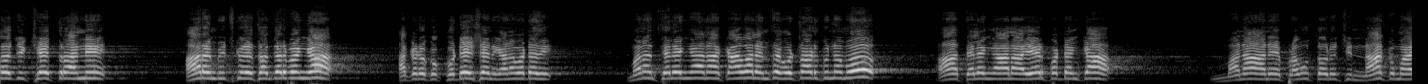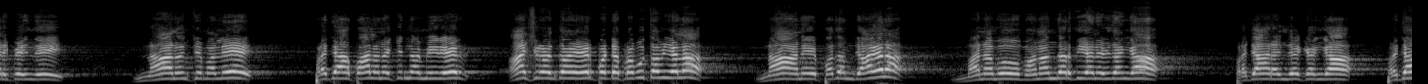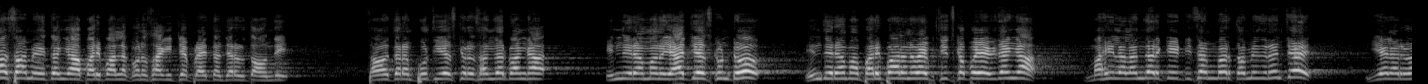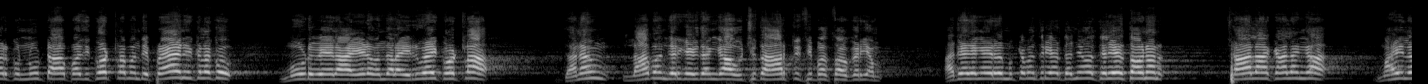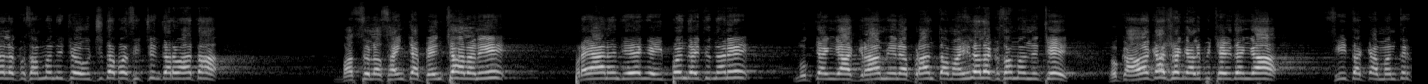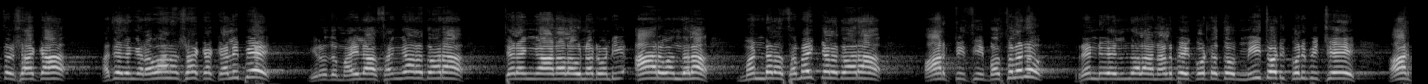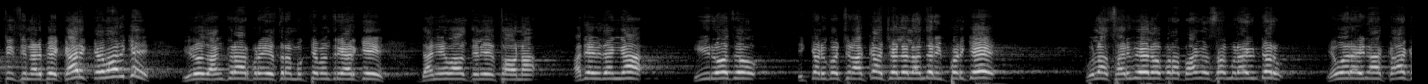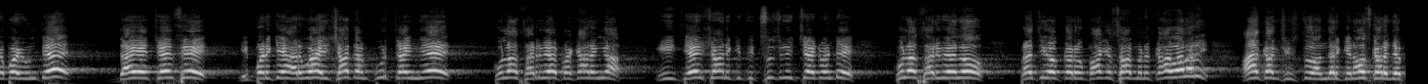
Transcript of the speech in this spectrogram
Technology క్షేత్రాన్ని ఆరంభించుకునే సందర్భంగా అక్కడ ఒక కొటేషన్ కనబడ్డది. మనం తెలంగాణ కావాలంత ఎంత కొట్లాడుకున్నామో ఆ తెలంగాణ ఏర్పడ్డాక మన అనే ప్రభుత్వం నుంచి నాకు మారిపోయింది. నా నుంచి మళ్ళీ ప్రజాపాలన కింద మీరే ఆశ్రయంతో ఏర్పడ్డ ప్రభుత్వం ఎలా? నా అనే పదం జాగల మనము మనందరిది అనే విధంగా ప్రజారంజకంగా ప్రజాస్వామ్యయుతంగా పరిపాలన కొనసాగించే ప్రయత్నం జరుగుతూ ఉంది. సంవత్సరం పూర్తి చేసుకున్న సందర్భంగా ఇందిరమ్మను యాద్ చేసుకుంటూ ఇందిరమ్మ పరిపాలన వైపు తీసుకుపోయే విధంగా మహిళలందరికీ డిసెంబర్ తొమ్మిది నుంచి ఏలరి వరకు నూట పది కోట్ల మంది ప్రయాణికులకు మూడు వేల ఏడు వందల ఇరవై కోట్ల ధనం లాభం జరిగే విధంగా ఉచిత ఆర్టీసీ బస్ సౌకర్యం. అదేవిధంగా ఈరోజు ముఖ్యమంత్రి గారు ధన్యవాదాలు తెలియజేస్తా ఉన్నాను. చాలా కాలంగా మహిళలకు సంబంధించి ఉచిత బస్సు ఇచ్చిన తర్వాత బస్సుల సంఖ్య పెంచాలని ప్రయాణం చేయంగా ఇబ్బంది అవుతుందని ముఖ్యంగా గ్రామీణ ప్రాంత మహిళలకు సంబంధించి ఒక అవకాశం కల్పించే విధంగా సీతక్క మంత్రిత్వ శాఖ అదేవిధంగా రవాణా శాఖ కలిపి ఈరోజు మహిళా సంఘాల ద్వారా తెలంగాణలో ఉన్నటువంటి ఆరు వందల మండల సమైక్యల ద్వారా ఆర్టీసీ బస్సులను రెండు వేల వందల నలభై కోట్లతో మీతోటి కొనిపించే ఆర్టీసీ నడిపే కార్యక్రమానికి ఈరోజు అంకురార్పణ చేస్తున్న ముఖ్యమంత్రి గారికి ధన్యవాదాలు తెలియజేస్తా ఉన్నా. అదేవిధంగా ఈరోజు ఇక్కడికి వచ్చిన అక్క చెల్లెలందరూ ఇప్పటికే కుల సర్వే లోపల భాగస్వాములు అయి ఉంటారు. ఎవరైనా కాకపోయి ఉంటే దయచేసి ఇప్పటికే అరవై శాతం పూర్తయింది. కుల సర్వే ప్రకారంగా ఈ దేశానికి దిక్సూచనిచ్చేటువంటి కుల సర్వేలో ప్రతి ఒక్కరూ భాగస్వాములు కావాలని ఆకాంక్షిస్తూ అందరికీ నమస్కారం చెప్పి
